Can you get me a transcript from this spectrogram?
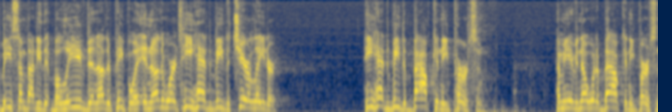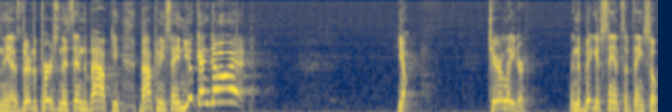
be somebody that believed in other people. In other words, he had to be the cheerleader. He had to be the balcony person. How many of you know what a balcony person is? They're the person that's in the balcony, balcony saying, You can do it. Yep. Cheerleader in the biggest sense of things. So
